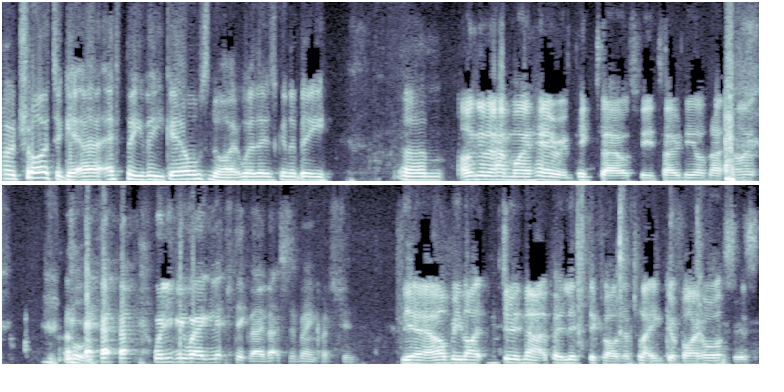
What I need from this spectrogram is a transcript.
I'll try to get a FPV girls' night where there's going to be. Um, I'm going to have my hair in pigtails for you, Tony, on that night. Will you be wearing lipstick though? That's the main question. Yeah, I'll be like doing that, putting lipstick on and playing Goodbye Horses.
